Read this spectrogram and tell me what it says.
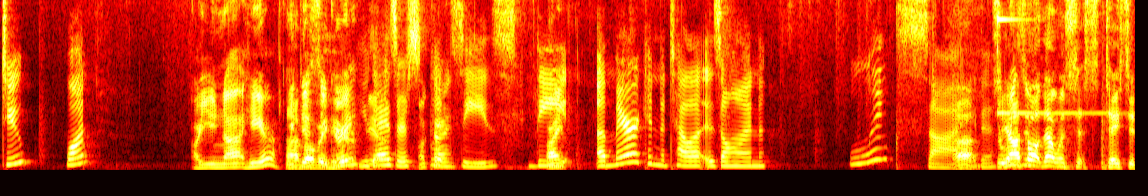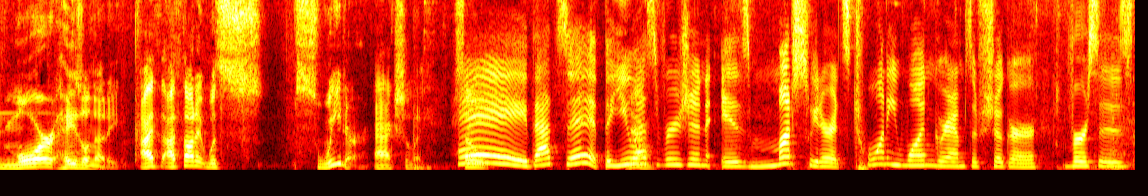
two, one. Are you not here? We I'm over disagree. here. You Yeah. guys are splitsies. The Right. American Nutella is on Link's Ah, side. see, I thought that one s- tasted more hazelnutty. I, th- I thought it was s- sweeter, actually. Hey, that's it. The US Yeah. version is much sweeter. It's 21 grams of sugar versus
